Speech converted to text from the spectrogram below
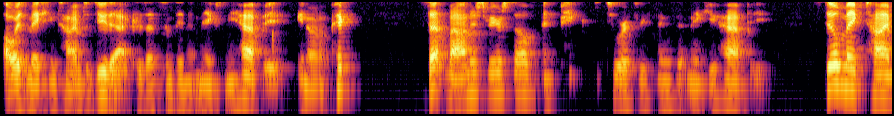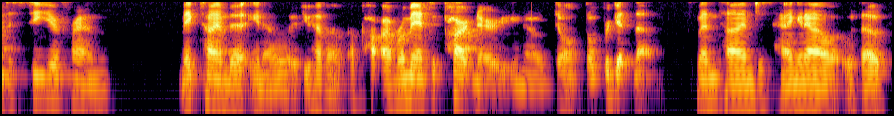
always making time to do that because that's something that makes me happy. You know, pick set boundaries for yourself and pick the two or three things that make you happy. Still make time to see your friends. Make time that you know if you have a, a, a romantic partner, you know, don't don't forget them spend time just hanging out without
